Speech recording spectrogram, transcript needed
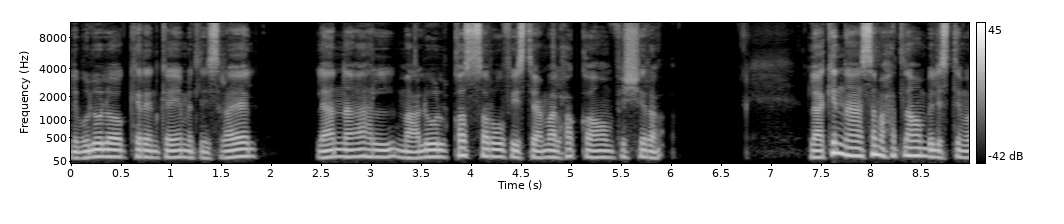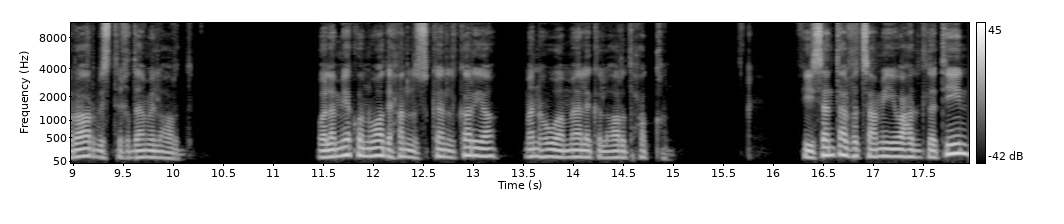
بيقولوا كيرن كيمة لإسرائيل لأن أهل معلول قصروا في استعمال حقهم في الشراء. لكنها سمحت لهم بالاستمرار باستخدام الأرض. ولم يكن واضحا لسكان القرية من هو مالك الأرض حقا. في سنة 1931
